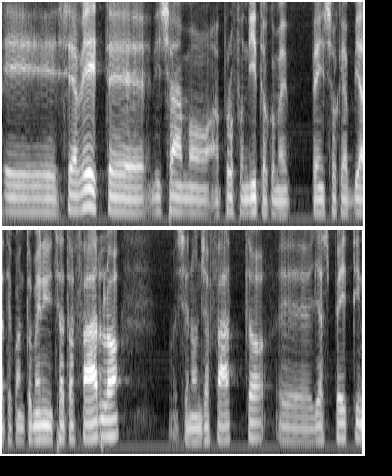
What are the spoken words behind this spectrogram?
E se avete diciamo, approfondito come penso che abbiate quantomeno iniziato a farlo, se non già fatto, eh, gli aspetti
